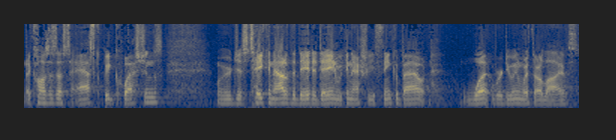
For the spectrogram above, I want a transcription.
that causes us to ask big questions. When we're just taken out of the day to day and we can actually think about what we're doing with our lives.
